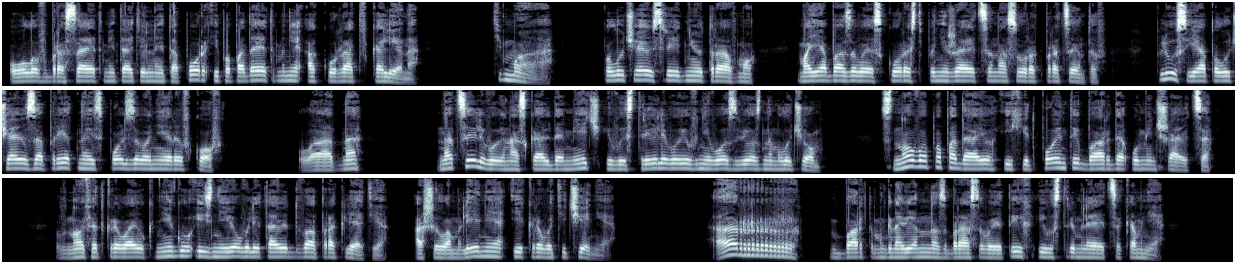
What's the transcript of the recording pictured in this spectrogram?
Олаф бросает метательный топор и попадает мне аккурат в колено. Тьма. Получаю среднюю травму. Моя базовая скорость понижается на 40%. Плюс я получаю запрет на использование рывков. Ладно. Нацеливаю на скальда меч и выстреливаю в него звездным лучом. Снова попадаю, и хитпоинты Барда уменьшаются. Вновь открываю книгу, из нее вылетают два проклятия ошеломление и кровотечение. Арррр! Барт мгновенно сбрасывает их и устремляется ко мне.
